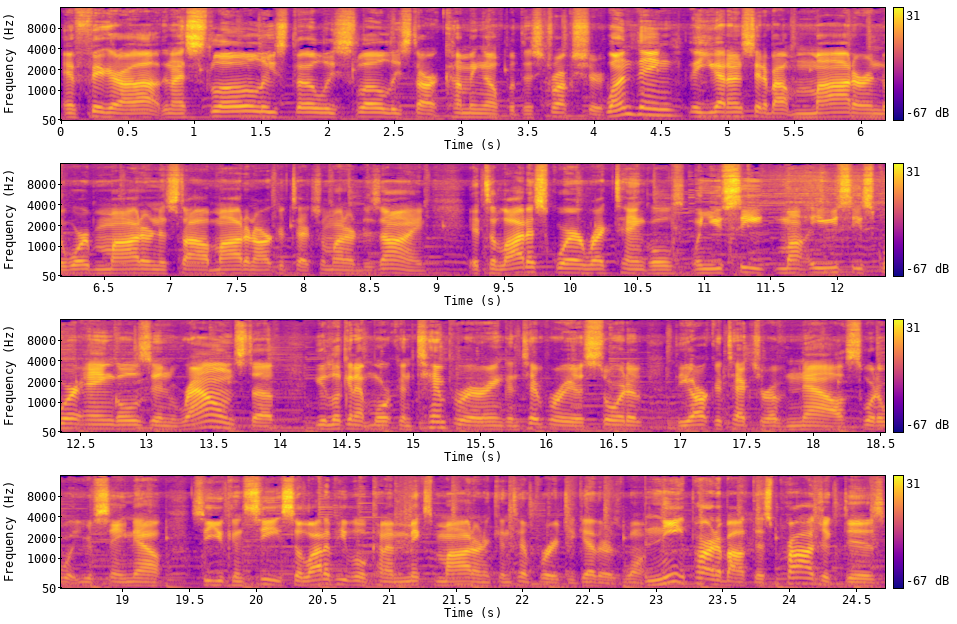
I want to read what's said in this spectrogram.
and figure it out. And I slowly, slowly, slowly start coming up with the structure. One thing that you got to understand about modern, the word modern is style, modern architecture, modern design. It's a lot of square rectangles. When you see you see square angles and round stuff, you're looking at more contemporary, and contemporary is sort of the architecture of now, sort of what you're seeing now. So you can see, so a lot of people kind of mix modern and contemporary together as one. The neat part about this project is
